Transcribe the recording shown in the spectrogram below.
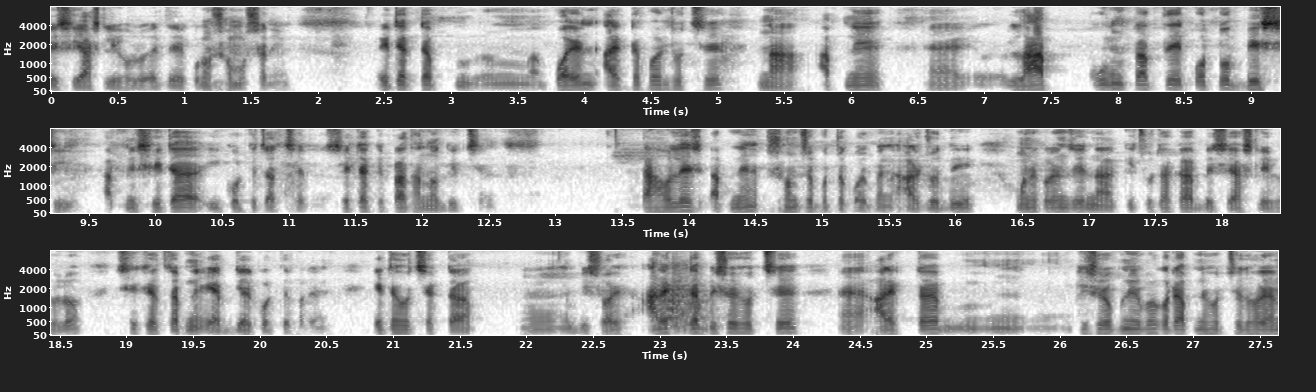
বেশি আসলেই হলো। এতে কোনো সমস্যা নেই। এটা একটা পয়েন্ট। আরেকটা পয়েন্ট হচ্ছে না, আপনি লাভ কোনটাতে কত বেশি আপনি সেটা ই করতে চাচ্ছেন, সেটাকে প্রাধান্য দিচ্ছেন। তাহলে আপনি সঞ্চয়পত্র করবেন। আর যদি মনে করেন যে না কিছু টাকা বেশি আসলেই হলো, সেক্ষেত্রে আপনি এফডিআর করতে পারেন। এটা হচ্ছে একটা বিষয়। আরেকটা বিষয় হচ্ছে আরেকটা কিসের উপর নির্ভর করে? আপনি হচ্ছে ধরেন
